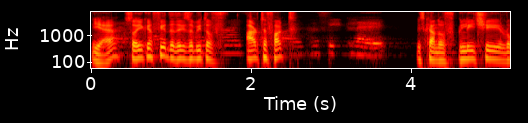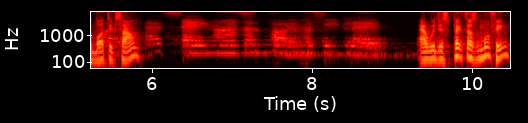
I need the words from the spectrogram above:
Yeah, so you can feel that there is a bit of artifact. This kind of glitchy robotic sound. And with the spectral smoothing,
